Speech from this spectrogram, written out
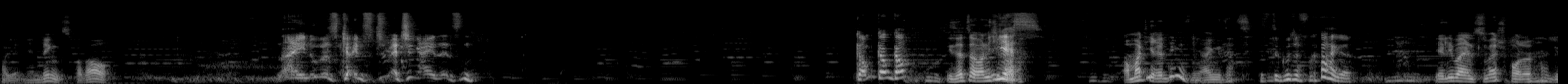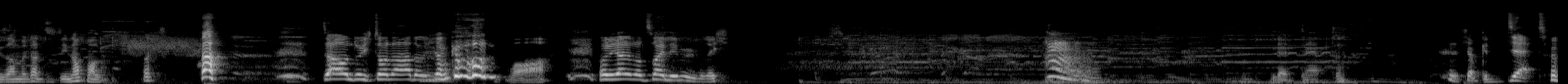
Oh, hier den Links, pass auf. Nein, du wirst kein Stretching einsetzen. Komm, komm, komm. Die setzt aber nicht. Yes. Warum hat die ihre Dings nicht eingesetzt? Das ist eine gute Frage. Ja, lieber einen Smash Ball gesammelt hat, die noch mal. Ha! Down durch Tornado. Ich habe gewonnen. Boah. Und ich hatte noch zwei Leben übrig. Wieder dappt. Ich habe gedappt.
